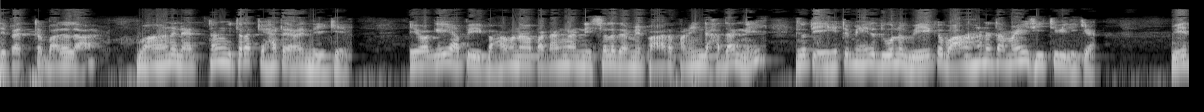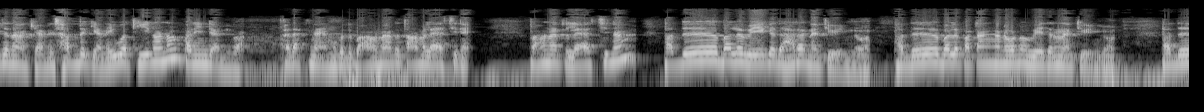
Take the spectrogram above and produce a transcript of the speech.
දෙපැත්ත බලලා වාහන නැත්තම් විතරක් එහාට යන්නේ කියලා. ඒ වගේ අපි භාවනා පටන් ගන්න ඉස්සලා දැන් මේ පාර පනින්න හදන්නේ. ඒකට එහෙට මෙහෙට දුවන වේග වාහන තමයි සිටිවිලි කියන්නේ. වේදනා කියන්නේ ශබ්ද කියන්නේ ඒවා තියෙනවනම් පනින්න යන්නවා. වැඩක් නැහැ. මොකද භාවනාවට තාම ලෑස්ති නැහැ. භාවනාවට ලෑස්ති නම් තද බල වේග ධාර නැති වෙන්න ඕන. තද බල පටන් ගන්නකොට වේදන නැති වෙන්න ඕන. තද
